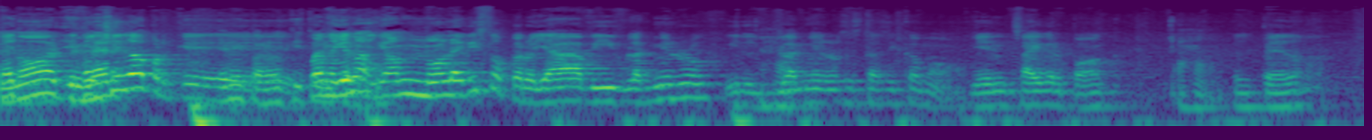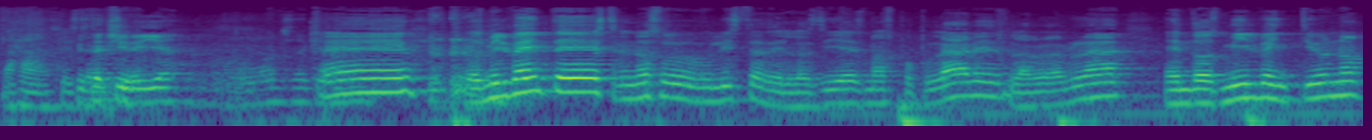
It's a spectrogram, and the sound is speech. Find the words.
Ganó el Está- primer- Está chido porque. Bueno, yo no, yo no la he visto, pero ya vi Black Mirror. Y Ajá. Black Mirror sí está así como bien cyberpunk. Ajá, El pedo. ajá, sí Sí está chidilla. no que- Eh, 2020 estrenó su lista de los 10 más populares, bla, bla, bla. En 2021,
